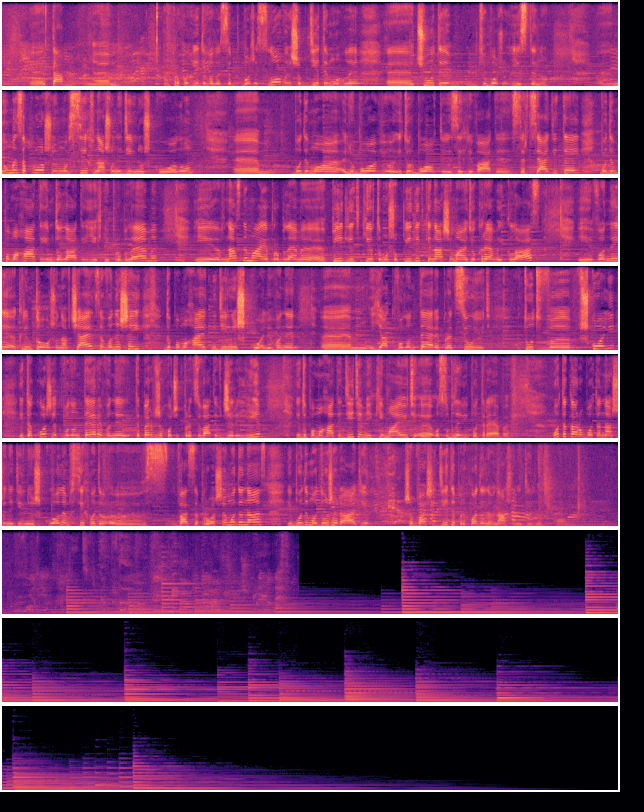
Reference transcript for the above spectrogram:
там. е, Проповідувалося Боже Слово, і щоб діти могли е, чути цю Божу істину. Е, Ну, ми запрошуємо всіх в нашу недільну школу. Е, Будемо любов'ю і турботою зігрівати серця дітей, будемо допомагати їм долати їхні проблеми. І в нас немає проблеми е, підлітків, тому що підлітки наші мають окремий клас. І вони, крім того, що навчаються, вони ще й допомагають недільній школі. Вони е, як волонтери працюють тут в, школі, і також як волонтери вони тепер вже хочуть працювати в джерелі і допомагати дітям, які мають е, особливі потреби. Ось така робота нашої недільної школи. Всіх ми до, е, вас запрошуємо до нас і будемо дуже раді, щоб ваші діти приходили в нашу недільну школу.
